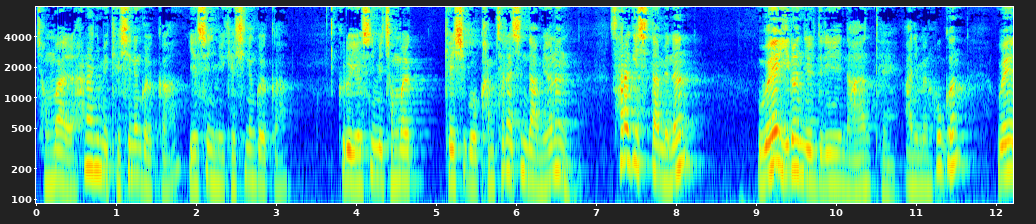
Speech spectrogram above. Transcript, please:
정말 하나님이 계시는 걸까? 예수님이 계시는 걸까? 그리고 예수님이 정말 계시고 감찰하신다면은 살아계시다면은 왜 이런 일들이 나한테 아니면 혹은 왜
